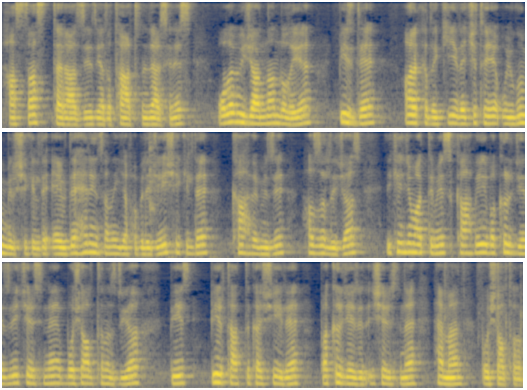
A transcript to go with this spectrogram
hassas terazi ya da tartı ne derseniz olamayacağından dolayı biz de arkadaki reçeteye uygun bir şekilde evde her insanın yapabileceği şekilde kahvemizi hazırlayacağız. İkinci maddemiz kahveyi bakır cezve içerisine boşaltınız diyor. Biz bir tatlı kaşığı ile bakır cezve içerisine hemen boşaltalım.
